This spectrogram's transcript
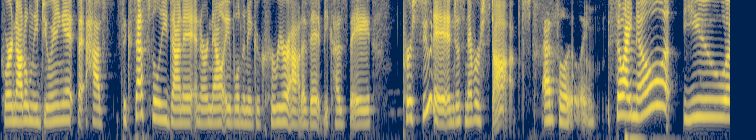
who are not only doing it but have successfully done it and are now able to make a career out of it because they pursued it and just never stopped Absolutely. so I know you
